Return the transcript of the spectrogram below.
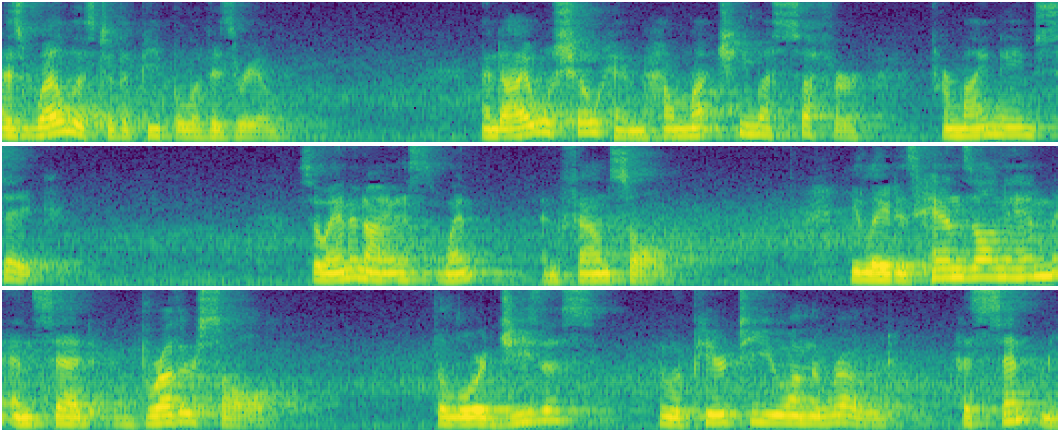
as well as to the people of Israel. And I will show him how much he must suffer for my name's sake. So Ananias went and found Saul. He laid his hands on him and said, Brother Saul, the Lord Jesus, who appeared to you on the road, has sent me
